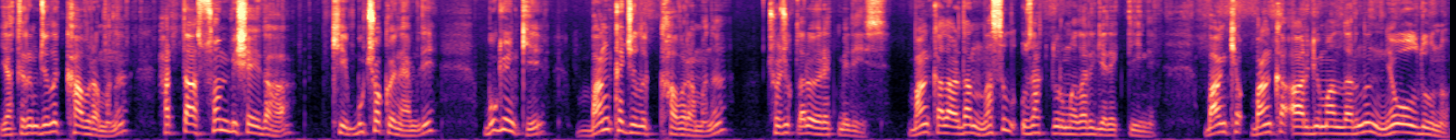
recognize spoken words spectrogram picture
yatırımcılık kavramını hatta son bir şey daha ki bu çok önemli. Bugünkü bankacılık kavramını çocuklara öğretmeliyiz. Bankalardan nasıl uzak durmaları gerektiğini, banka, banka argümanlarının ne olduğunu,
